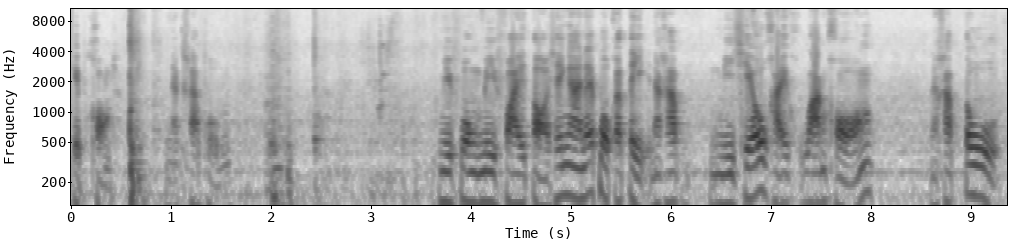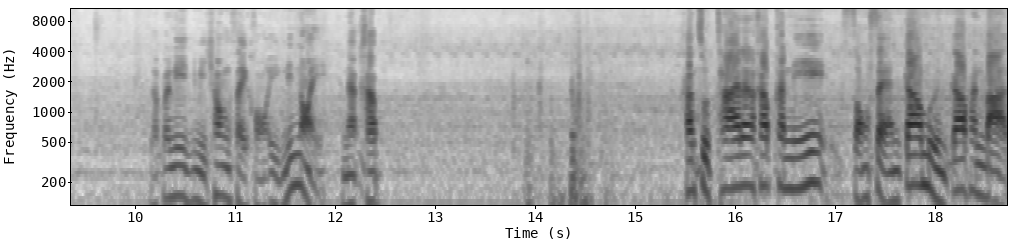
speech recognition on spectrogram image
เก็บของนะครับผม มีฟงมีไฟต่อใช้งานได้ปกตินะครับ มีเชลฟ์ขายวางของนะครับ ตู้ แล้วก็นี่มีช่องใส่ของอีกนิดหน่อยนะครับคันสุดท้ายแล้วนะครับ คันนี้ 299,000 บาท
